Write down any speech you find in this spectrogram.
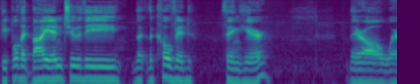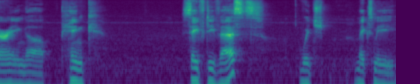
people that buy into the the, the COVID thing here. They're all wearing uh, pink safety vests, which makes me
